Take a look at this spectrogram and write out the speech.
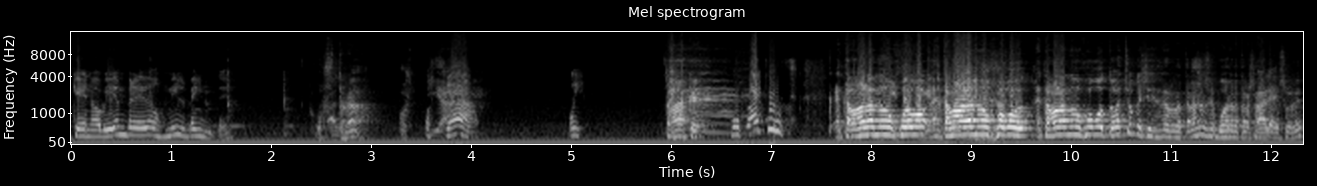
que noviembre de 2020. ostras. Hostia. Hostia. Ah, es que estamos hablando de un juego. Estamos hablando de un juego. Estamos hablando de un juego tocho que si se retrasa se puede retrasar Vale. eso, eh.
